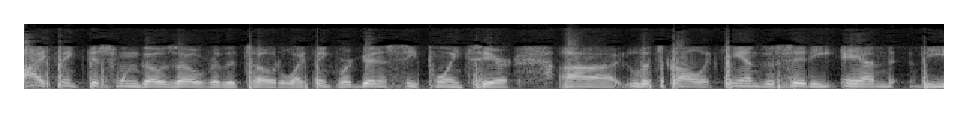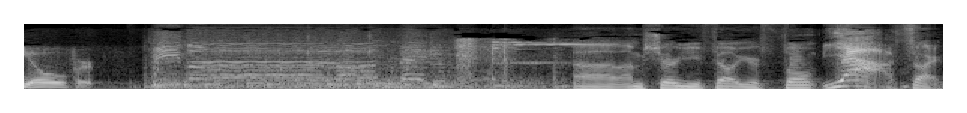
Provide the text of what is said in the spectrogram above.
I think this one goes over the total. I think we're going to see points here. Uh, let's call it Kansas City and the over. Uh, I'm sure you felt your phone. Yeah, sorry,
